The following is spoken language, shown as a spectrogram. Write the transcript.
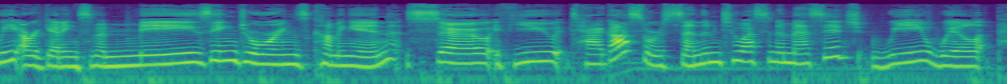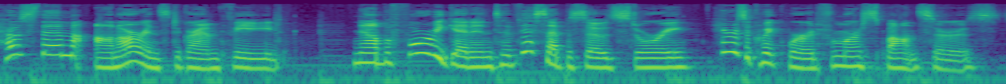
we are getting some amazing drawings coming in, so if you tag us or send them to us in a message, we will post them on our Instagram feed. Now, before we get into this episode's story, here's a quick word from our sponsors.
